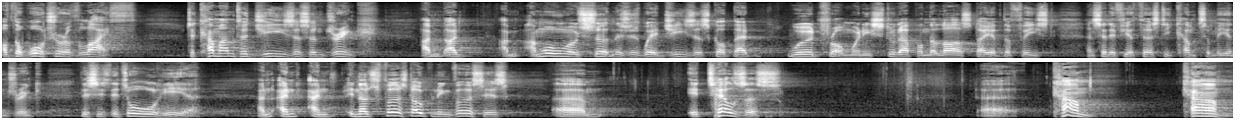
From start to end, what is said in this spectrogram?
of the water of life, to come unto Jesus and drink. I'm, I'm, I'm almost certain this is where Jesus got that word from when he stood up on the last day of the feast and said, If you're thirsty, come to me and drink. This is, it's all here. And, and, and in those first opening verses, um, it tells us, uh, Come, come,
